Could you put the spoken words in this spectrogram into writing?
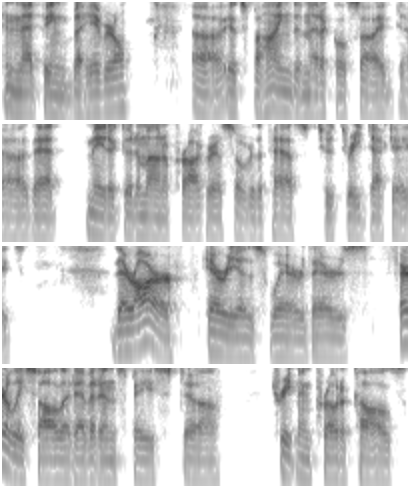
and that being behavioral. Uh, it's behind the medical side uh, that made a good amount of progress over the past two three decades there are areas where there's fairly solid evidence based uh, treatment protocols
